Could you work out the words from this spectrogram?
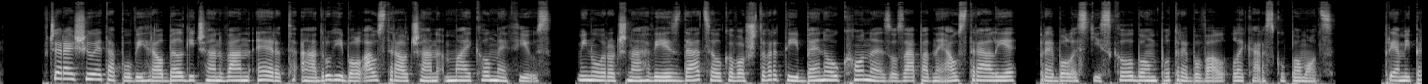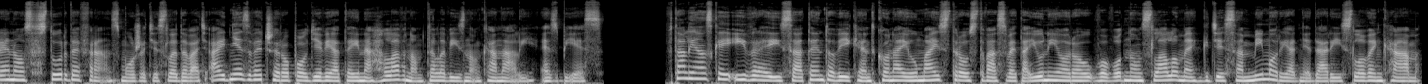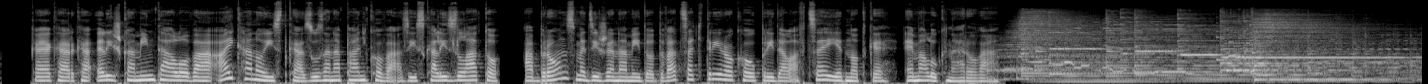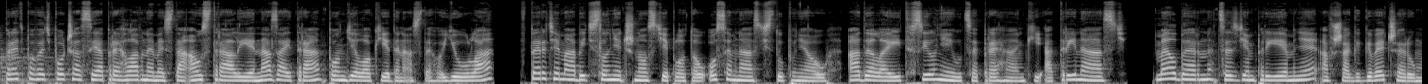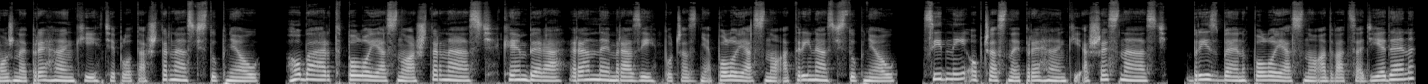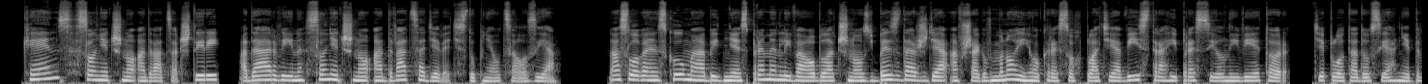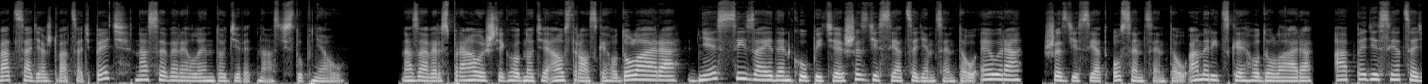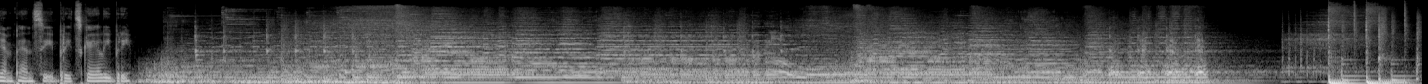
Včerajšiu etapu vyhral Belgičan Van Ert a druhý bol Austrálčan Michael Matthews. Minuloročná hviezda, celkovo štvrtý Ben O'Connor zo západnej Austrálie, pre bolesti s klbom potreboval lekárskú pomoc. Priamy prenos z Tour de France môžete sledovať aj dnes večer o pol deviatej na hlavnom televíznom kanáli SBS. V talianskej Ivreji sa tento víkend konajú majstrovstva sveta juniorov vo vodnom slalome, kde sa mimoriadne darí Slovenkám. Kajakárka Eliška Mintálová aj kanoistka Zuzana Paňková získali zlato a bronz medzi ženami do 23 rokov pridala v C jednotke Ema Luknárová. Predpoveď počasia pre hlavné mesta Austrálie na zajtra, pondelok 11. júla. Perte má byť slnečno s teplotou 18 stupňov, Adelaide silnejúce prehánky a 13, Melbourne cez deň príjemne, avšak k večeru možné prehánky, teplota 14 stupňov, Hobart polojasno a 14, Canberra ranné mrazy, počas dňa polojasno a 13 stupňov, Sydney občasné prehánky a 16, Brisbane polojasno a 21, Cairns slnečno a 24 a Darwin slnečno a 29 stupňov Celzia. Na Slovensku má byť dnes premenlivá oblačnosť bez dažďa, avšak v mnohých okresoch platia výstrahy pre silný vietor. Teplota dosiahne 20 až 25, na severe len do 19 stupňov. Na záver správ ešte k hodnote austrálskeho dolára. Dnes si za jeden kúpite 67 centov eura, 68 centov amerického dolára a 57 pencí britskej libry.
